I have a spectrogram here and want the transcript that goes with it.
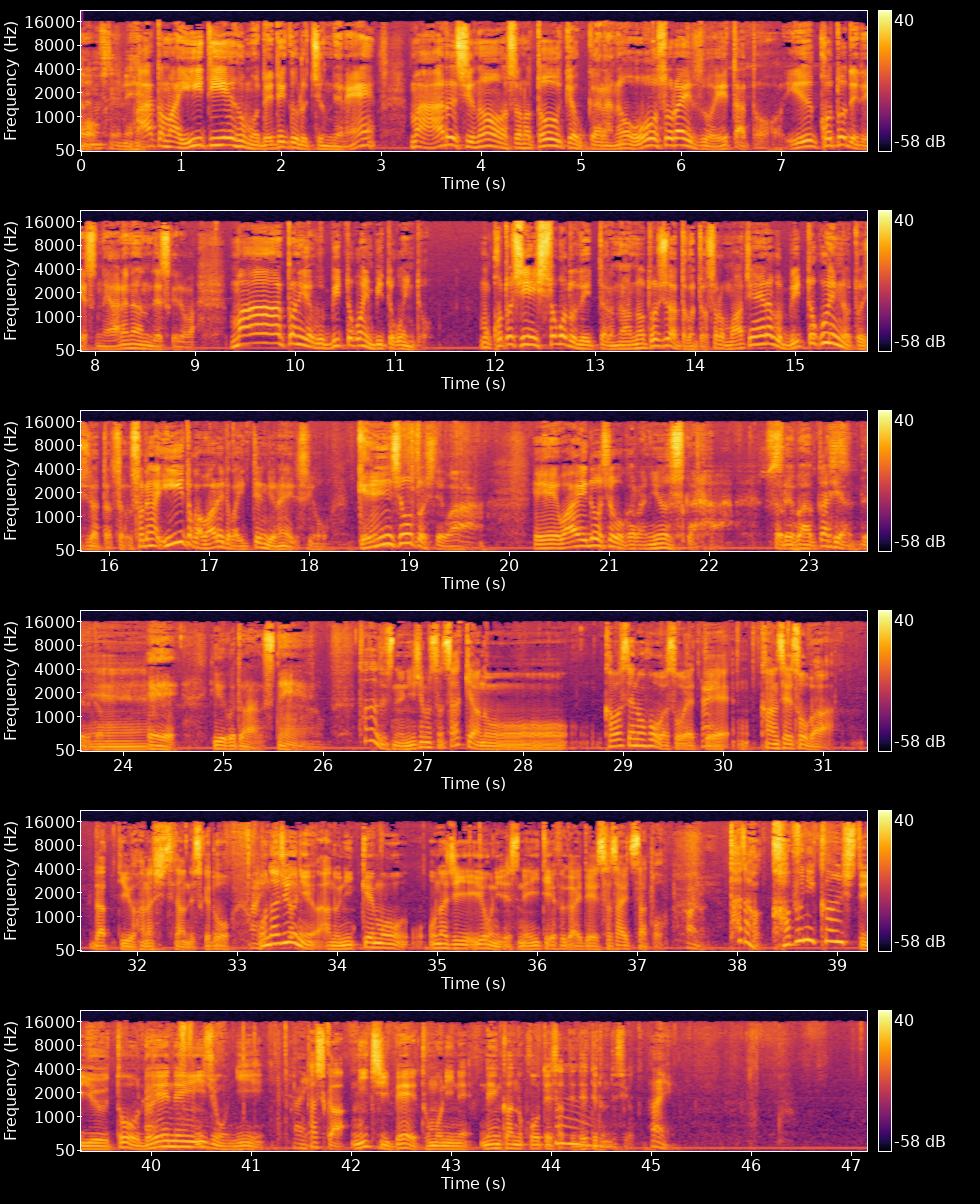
あとまあ ETF も出てくるっちゅうんでね、まあある種のその当局からのオーソライズを得たということでですね、あれなんですけども、まあとにかくビットコイン、ビットコインと。もう今年一言で言ったら何の年だったかって、それは間違いなくビットコインの年だったそれがいいとか悪いとか言ってんじゃないですよ。現象としては、えー、ワイドショーからニュースから、そればっかりやってると、えー、いうことなんですね。ただですね、西山さん、さっきあの、為替の方はそうやって、完成相場だっていう話してたんですけど、はい、同じようにあの日経も同じようにですね、ETF 買いで支えてたと。はい、ただ、株に関して言うと、例年以上に、はい、確か日米ともにね、年間の高低差って出てるんですよ。はい。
